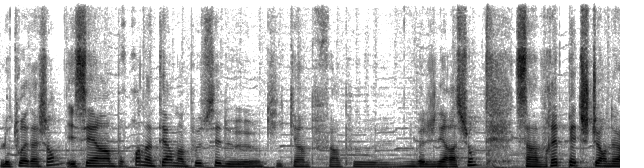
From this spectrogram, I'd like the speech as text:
le tout attachant. Et c'est un pour prendre un terme un peu tu sais de qui, qui est un peu un peu euh, nouvelle génération c'est un vrai patch turner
